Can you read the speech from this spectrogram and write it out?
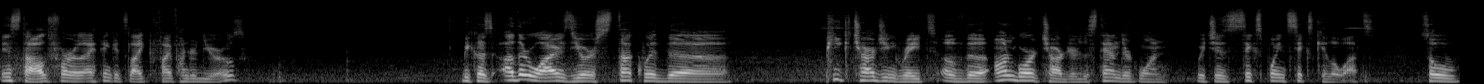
installed for I think it's like 500 euros because otherwise you're stuck with the peak charging rate of the onboard charger, the standard one, which is 6.6 kilowatts. So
